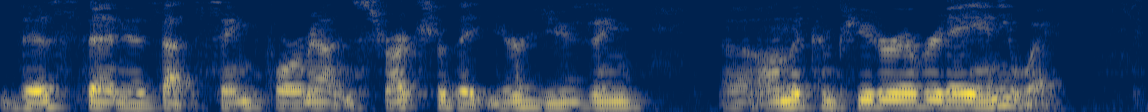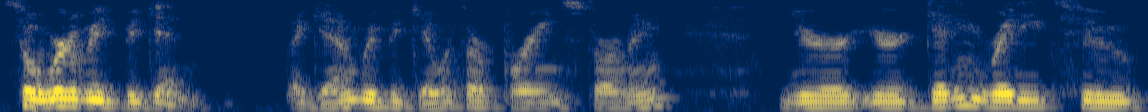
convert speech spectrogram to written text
this then is that same format and structure that you're using uh, on the computer every day anyway. So where do we begin? Again, we begin with our brainstorming. You're, you're getting ready to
